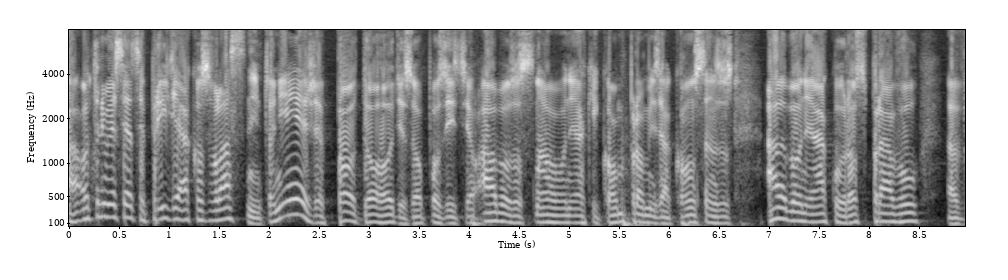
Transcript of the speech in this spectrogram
a o tri mesiace príde ako s vlastným. To nie je, že po dohode s opozíciou alebo so snahou nejaký kompromis a konsenzus alebo nejakú rozpravu v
